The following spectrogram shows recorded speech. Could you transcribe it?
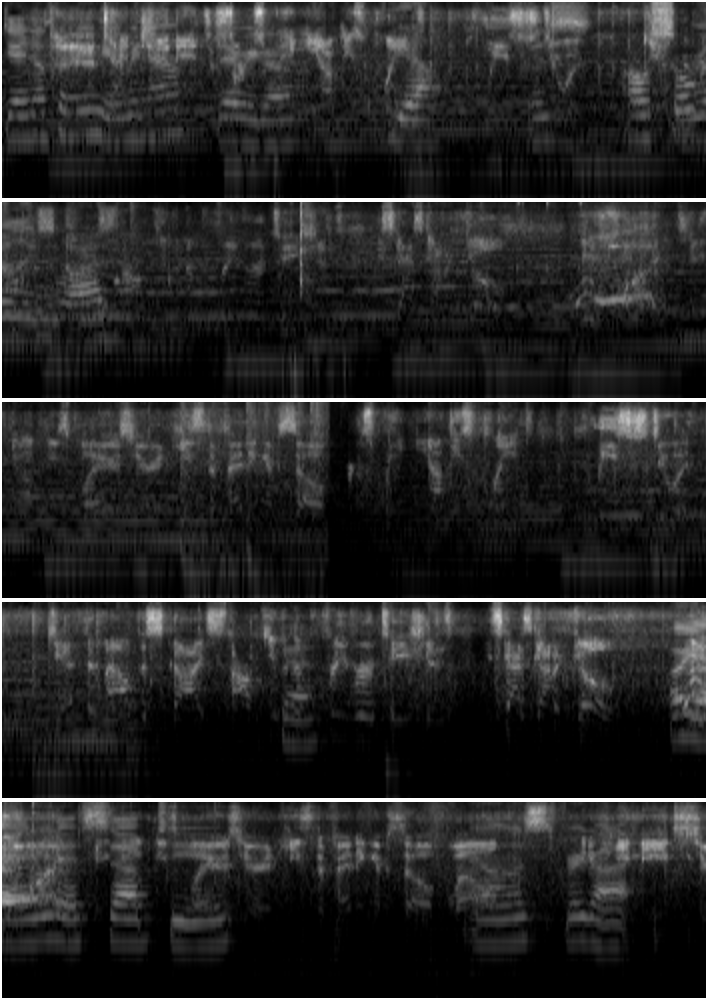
Daniel, can you hear me now? There we go. Taking out these planes. Yeah. Please just do it. It's I was so really good. glad. channel. Giving them free rotations. These guys gotta go. Taking out these players here, and he's defending himself. Just taking out these planes. Please just do it. Get them out of the sky. Stop giving them free rotations. These guys gotta go. Oh yeah, I need a sub to you. players here, and he's defending himself I well. almost forgot. He needs to.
